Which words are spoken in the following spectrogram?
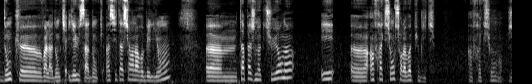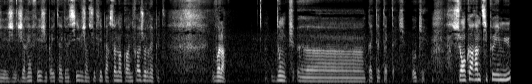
Donc euh, voilà, donc il y, y, a eu ça, donc incitation à la rébellion, euh, tapage nocturne et euh, infraction sur la voie publique infraction. J'ai rien fait, j'ai pas été agressive, j'ai insulté personne, encore une fois, je le répète. Voilà. Donc, euh, tac, tac, tac, tac. Ok. Je suis encore un petit peu émue.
